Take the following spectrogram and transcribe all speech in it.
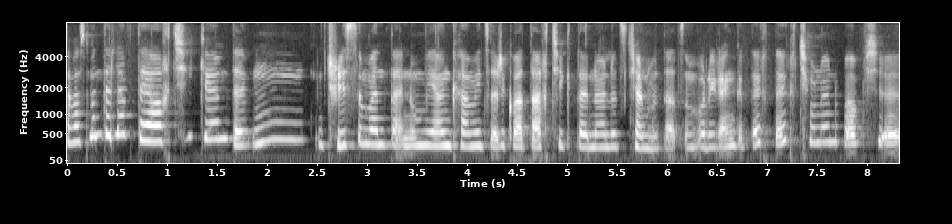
Դա ասում են դե լավ, դե աղջիկ են, դե թրիսում են տանում մի անգամից երկու հատ աղջիկ տնալուց չեն մտածում, որ իրանք այդտեղ տեղ չունեն вообще։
